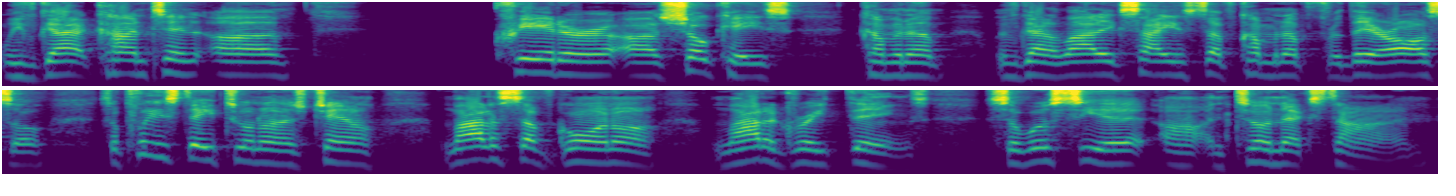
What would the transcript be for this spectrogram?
we've got content uh creator uh showcase coming up. We've got a lot of exciting stuff coming up for there also. So please stay tuned on this channel. A lot of stuff going on. A lot of great things. So we'll see you uh, until next time.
